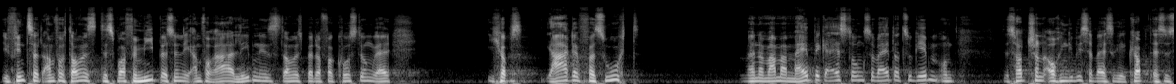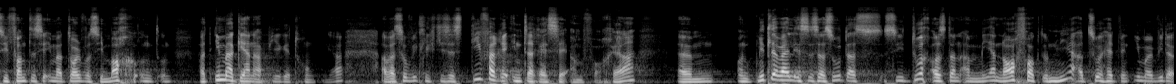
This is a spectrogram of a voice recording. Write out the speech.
ich finde es halt einfach damals, das war für mich persönlich einfach auch ein Erlebnis damals bei der Verkostung, weil ich habe es Jahre versucht, meiner Mama meine Begeisterung so weiterzugeben und das hat schon auch in gewisser Weise geklappt. Also sie fand es ja immer toll, was sie macht und, und hat immer gerne ein Bier getrunken. Ja? Aber so wirklich dieses tiefere Interesse einfach, ja, ähm, und mittlerweile ist es ja so, dass sie durchaus dann am mehr nachfragt und mir auch zuhört, wenn immer wieder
